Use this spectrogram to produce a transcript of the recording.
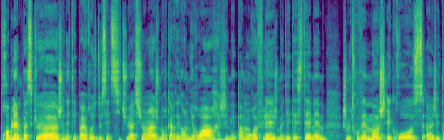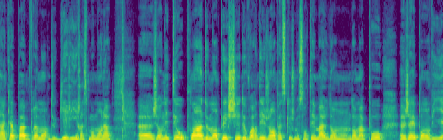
Problème parce que euh, je n'étais pas heureuse de cette situation, hein. je me regardais dans le miroir, j'aimais pas mon reflet, je me détestais même, je me trouvais moche et grosse, euh, j'étais incapable vraiment de guérir à ce moment-là. Euh, j'en étais au point de m'empêcher de voir des gens parce que je me sentais mal dans, dans ma peau, j'avais pas envie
